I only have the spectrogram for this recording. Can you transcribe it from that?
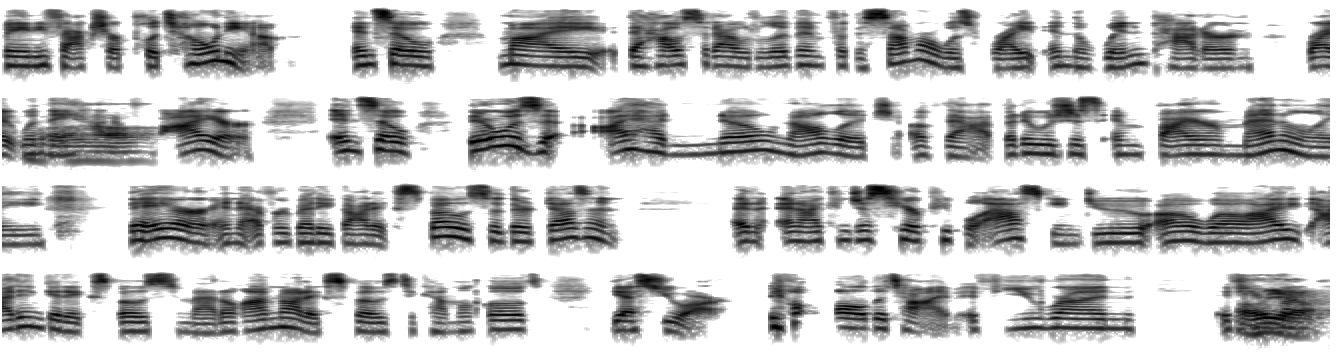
manufacture plutonium and so my the house that I would live in for the summer was right in the wind pattern right when wow. they had a fire. And so there was I had no knowledge of that, but it was just environmentally there and everybody got exposed. So there doesn't and, and I can just hear people asking, do oh well I, I didn't get exposed to metal. I'm not exposed to chemicals. Yes, you are. All the time. If you run if oh, you oh, yeah. run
